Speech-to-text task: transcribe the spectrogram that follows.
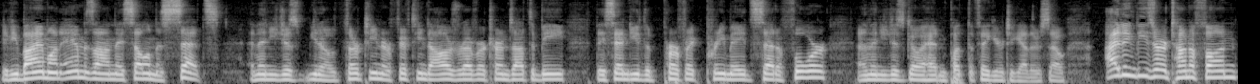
If you buy them on Amazon, they sell them as sets, and then you just, you know, 13 or $15, whatever it turns out to be, they send you the perfect pre-made set of four, and then you just go ahead and put the figure together. So I think these are a ton of fun.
